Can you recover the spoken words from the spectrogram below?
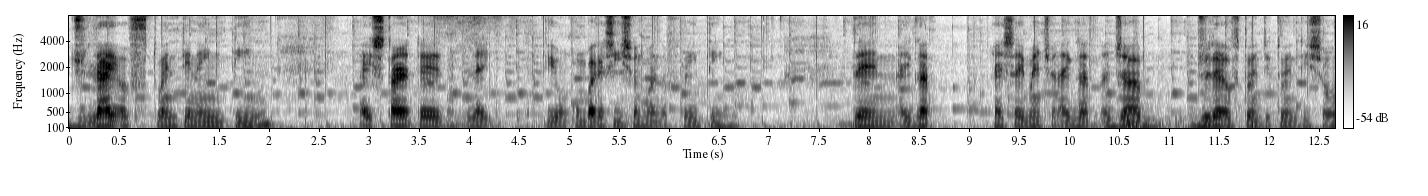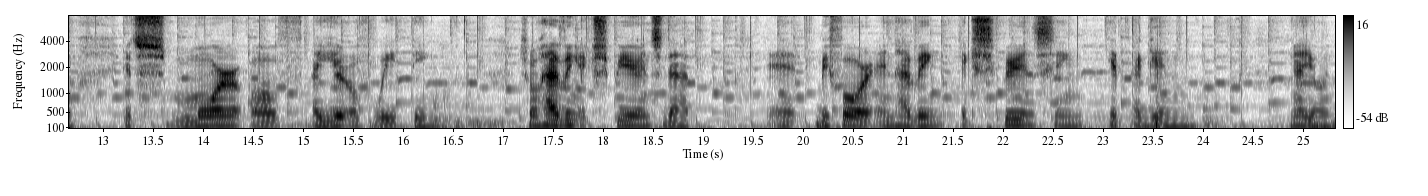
July of 2019 I started like yung kumbaga season 1 of waiting then I got as I mentioned I got a job July of 2020 so it's more of a year of waiting. So having experienced that eh, before and having experiencing it again ngayon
